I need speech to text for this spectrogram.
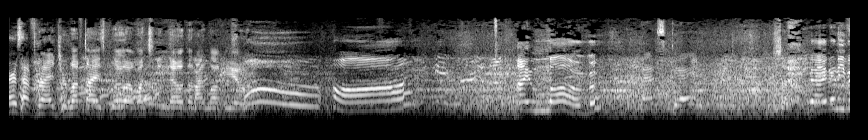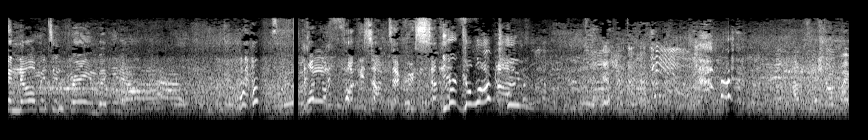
There's that red, your left eye is blue. I want you to know that I love you. Aww. I love. That's gay. Shut up. I don't even know if it's in frame, but you know. What the fuck is up, Deku? You're glucking! my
